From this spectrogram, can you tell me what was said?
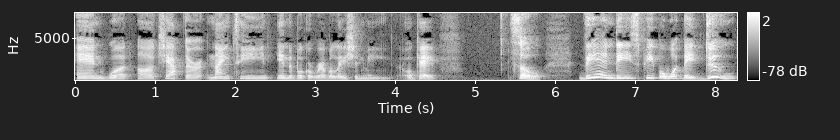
and what uh, chapter 19 in the book of Revelation means. Okay, so then these people, what they do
